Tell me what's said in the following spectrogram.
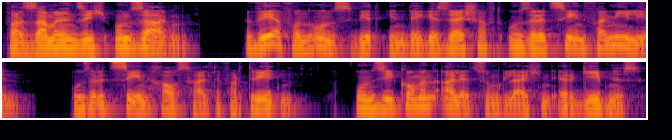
versammeln sich und sagen, wer von uns wird in der Gesellschaft unsere zehn Familien, unsere zehn Haushalte vertreten? Und sie kommen alle zum gleichen Ergebnis.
